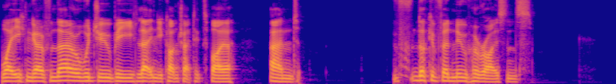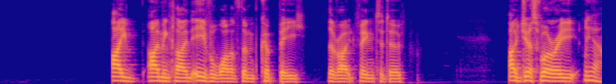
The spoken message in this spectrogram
where you can go from there, or would you be letting your contract expire and looking for new horizons? I I'm inclined either one of them could be the right thing to do. I just worry yeah.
